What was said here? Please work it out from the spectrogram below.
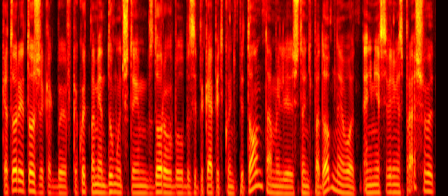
которые тоже как бы в какой-то момент думают, что им здорово было бы запикапить какой-нибудь питон там или что-нибудь подобное. Вот. Они меня все время спрашивают.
